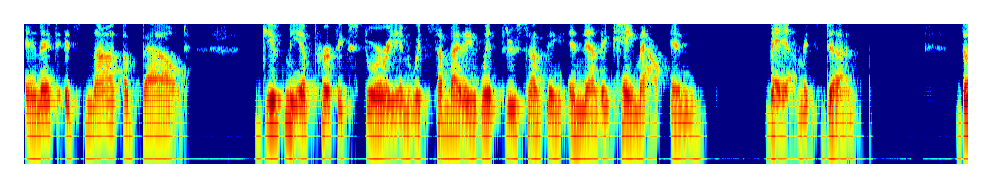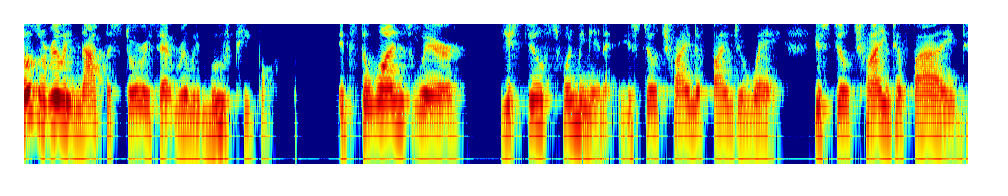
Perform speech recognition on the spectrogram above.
in it. It's not about give me a perfect story in which somebody went through something and now they came out and bam, it's done those are really not the stories that really move people. It's the ones where you're still swimming in it. You're still trying to find your way. You're still trying to find,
